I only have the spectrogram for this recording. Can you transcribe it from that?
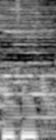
Bye.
